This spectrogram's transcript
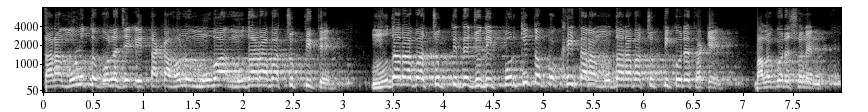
তারা মূলত বলে যে, এই টাকা হলো মুবা- মুদারাবা চুক্তিতে। মুদারাবা চুক্তিতে যদি প্রকৃত পক্ষেই তারা মুদারাবা চুক্তি করে থাকে, ভালো করে শোনেন,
